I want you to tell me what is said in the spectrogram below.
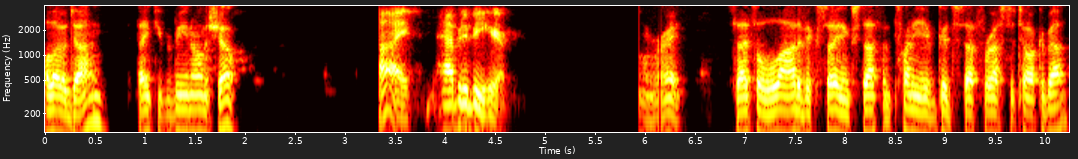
Hello, Don. Thank you for being on the show. Hi, happy to be here. All right. So that's a lot of exciting stuff and plenty of good stuff for us to talk about.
